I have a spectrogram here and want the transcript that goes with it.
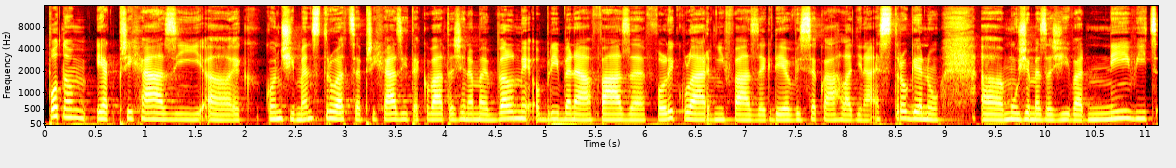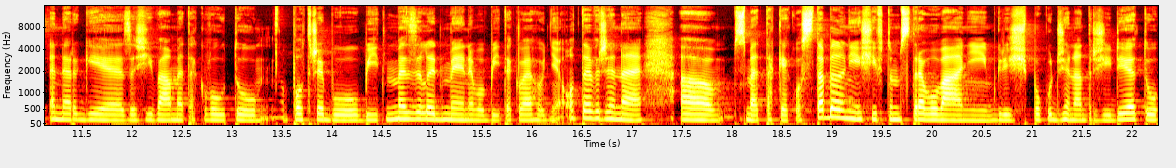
Potom, jak přichází, eh, jak končí menstruace, přichází taková ta žena má velmi oblíbená fáze, folikulární fáze, kdy je vysoká hladina estrogenu, eh, můžeme zažívat nejvíc energie, zažíváme takovou tu potřebu být mezi lidmi nebo být takové hodně otevřené, eh, jsme tak jako stabilnější v tom stravování, když pokud žena drží dietu,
